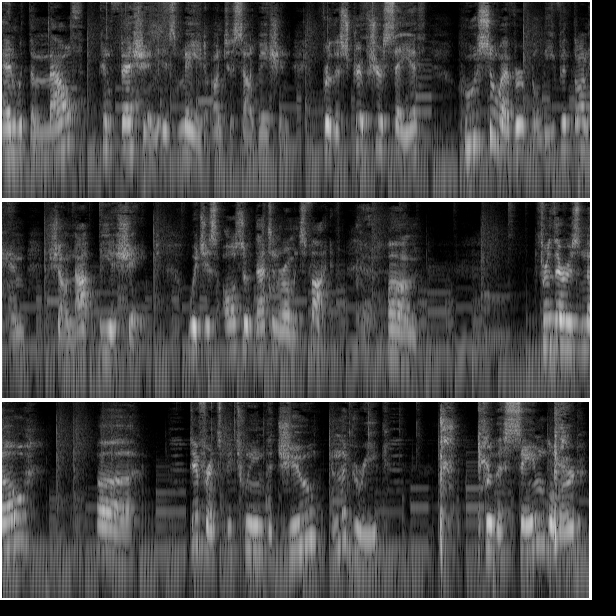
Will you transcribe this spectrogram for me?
and with the mouth confession is made unto salvation. For the scripture saith, Whosoever believeth on him shall not be ashamed. Which is also that's in Romans 5. Um for there is no uh difference between the Jew and the Greek, for the same Lord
